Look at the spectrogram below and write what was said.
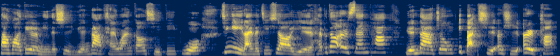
八卦第二名的是元大台湾高息低波，今年以来的绩效也还不到二三趴，元大中一百是二十二趴，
